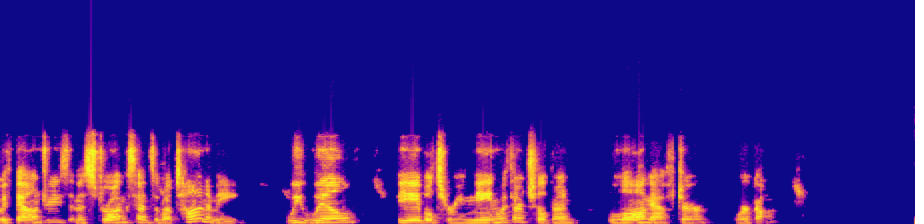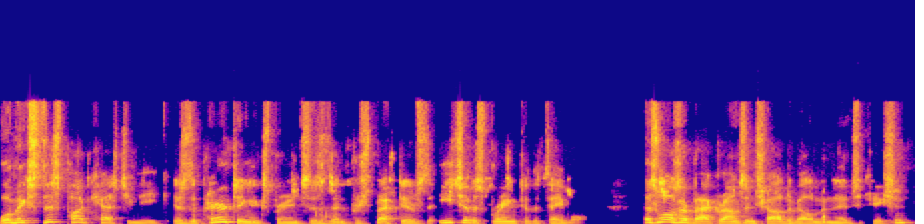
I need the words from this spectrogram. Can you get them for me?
with boundaries and a strong sense of autonomy, we will be able to remain with our children long after we're gone. What makes this podcast unique is the parenting experiences and perspectives that each of us bring to the table, as well as our backgrounds in child development and education.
